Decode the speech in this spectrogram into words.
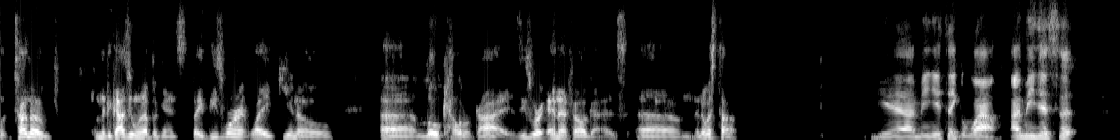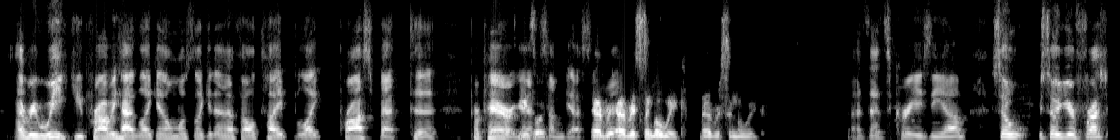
a ton of. I mean, the guys we went up against, like these weren't like you know uh, low caliber guys. These were NFL guys, um, and it was tough. Yeah, I mean, you think, wow. I mean, it's a every week you probably had like an almost like an NFL type like prospect to prepare against. Easily. I'm guessing every right? every single week, every single week. That's that's crazy. Um, so so your fresh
